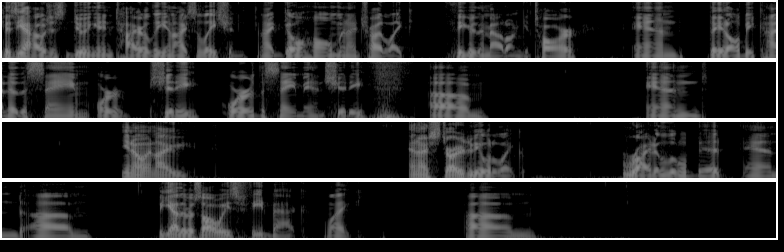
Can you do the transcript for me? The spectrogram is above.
Cause yeah, I was just doing it entirely in isolation, and I'd go home and I'd try to like figure them out on guitar, and they'd all be kind of the same or shitty or the same and shitty. Um, and you know, and I and I started to be able to like write a little bit and um but yeah, there was always feedback like um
